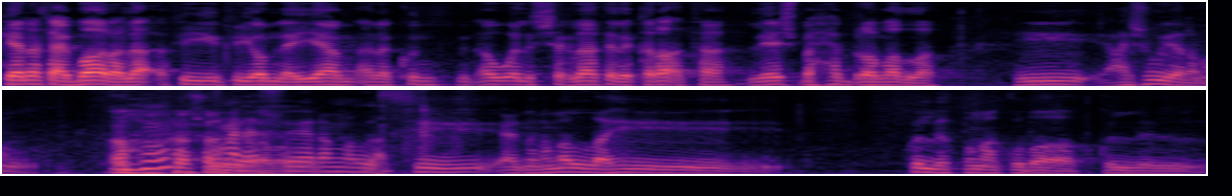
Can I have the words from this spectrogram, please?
كانت عبارة لا في في يوم من الأيام أنا كنت من أول الشغلات اللي قرأتها ليش بحب رام الله؟ هي عشوية رام الله. شو معنى عشوية رام الله؟ بس هي يعني رام الله هي كل التناقضات كل ال...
